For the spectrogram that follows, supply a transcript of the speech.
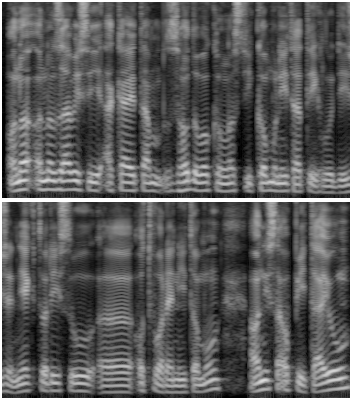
ono, ono závisí, aká je tam zhodov okolností komunita tých ľudí, že niektorí sú e, otvorení tomu a oni sa opýtajú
